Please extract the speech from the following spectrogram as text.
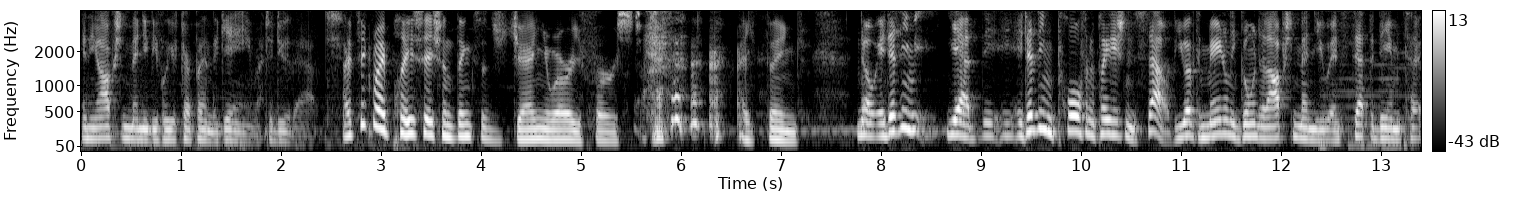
in the option menu before you start playing the game to do that. I think my PlayStation thinks it's January first. I think. No, it doesn't. Even, yeah, it doesn't even pull from the PlayStation itself. You have to manually go into the option menu and set the game to,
